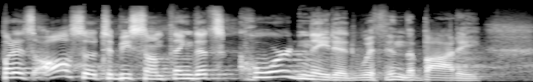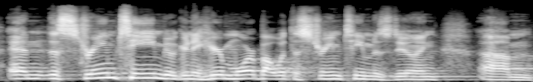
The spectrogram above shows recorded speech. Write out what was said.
but it's also to be something that's coordinated within the body. And the stream team, you're going to hear more about what the stream team is doing. Um,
